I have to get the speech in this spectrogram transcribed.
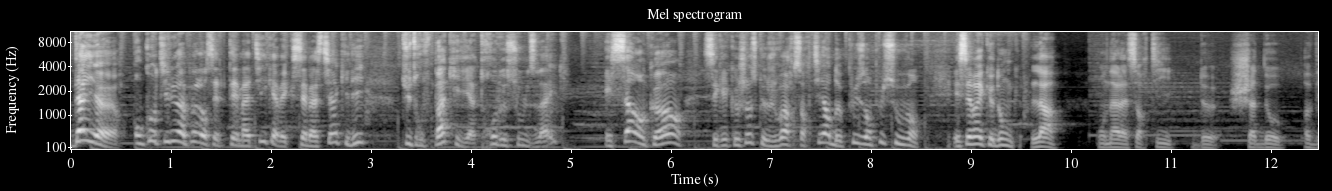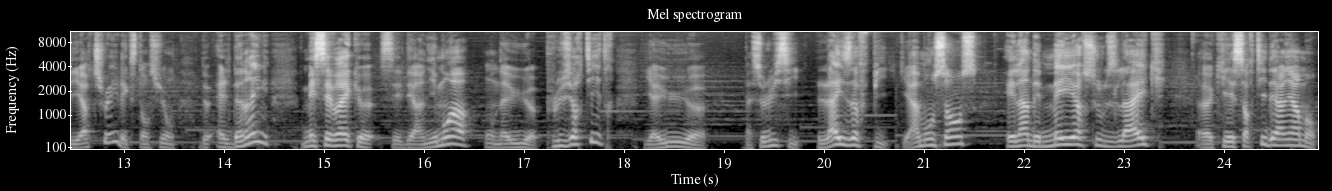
D'ailleurs, on continue un peu dans cette thématique avec Sébastien qui dit Tu trouves pas qu'il y a trop de Souls-like? Et ça encore, c'est quelque chose que je vois ressortir de plus en plus souvent. Et c'est vrai que donc, là, on a la sortie de Shadow of the Earth Tree, l'extension de Elden Ring, mais c'est vrai que ces derniers mois, on a eu euh, plusieurs titres. Il y a eu euh, bah, celui-ci, Lies of P, qui à mon sens est l'un des meilleurs Souls-like euh, qui est sorti dernièrement.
